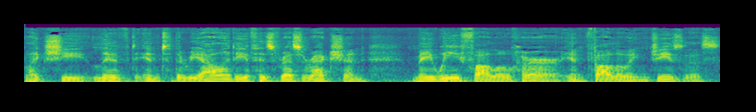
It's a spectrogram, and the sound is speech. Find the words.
like she lived into the reality of his resurrection, may we follow her in following Jesus.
